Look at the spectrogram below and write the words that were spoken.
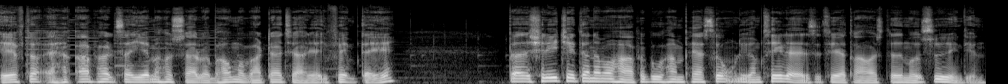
Efter at have opholdt sig hjemme hos Sarvabhauma Bhattacharya i fem dage, bad Shri Chaitanya Mahaprabhu ham personligt om tilladelse til at drage afsted mod Sydindien.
